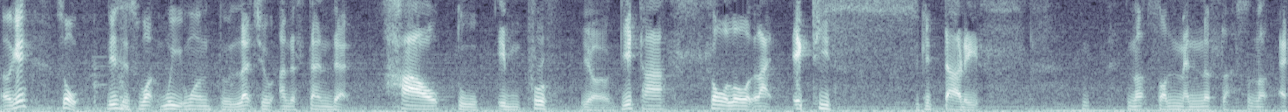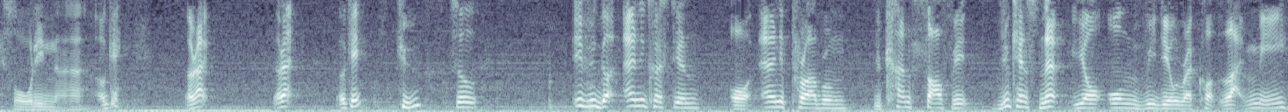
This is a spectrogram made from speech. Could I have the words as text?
Okay, so this is what we want to let you understand that how to improve your guitar solo like 80s guitarist. Not Shawn Mendes lah, so not Axolin lah. Okay, all right, all right, okay, cool. So if you got any question or any problem you can't solve it, you can snap your own video record like me.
